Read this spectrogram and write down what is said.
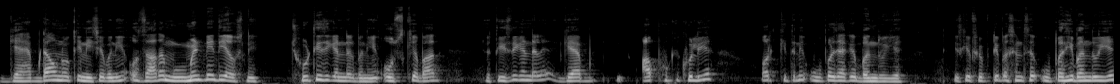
गैप डाउन होकर नीचे बनी है और ज़्यादा मूवमेंट नहीं दिया उसने। छोटी सी कैंडल बनी है। उसके बाद जो तीसरी कैंडल है गैप अप होकर खुली है और कितने ऊपर जाके बंद हुई है। इसके फिफ्टी परसेंट से ऊपर ही बंद हुई है।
